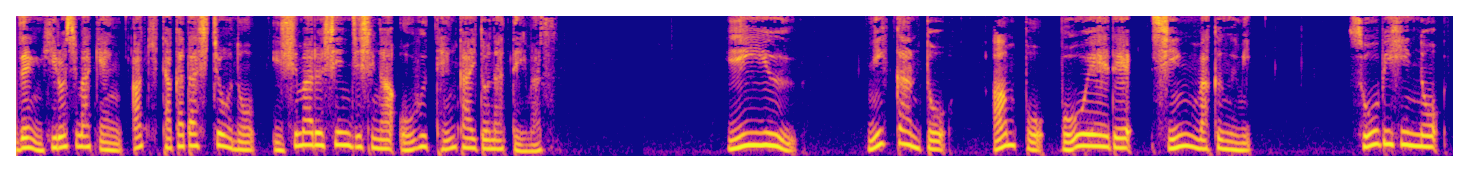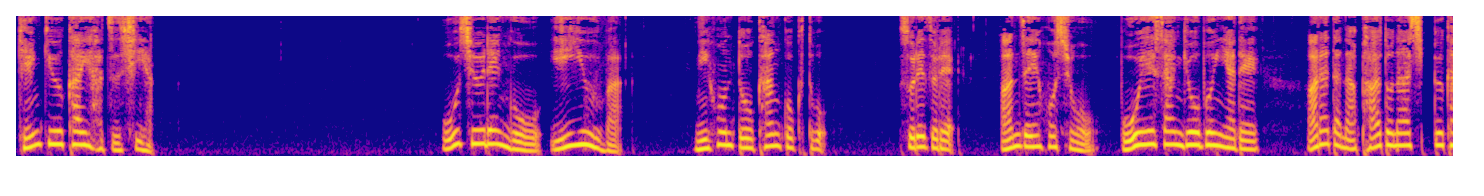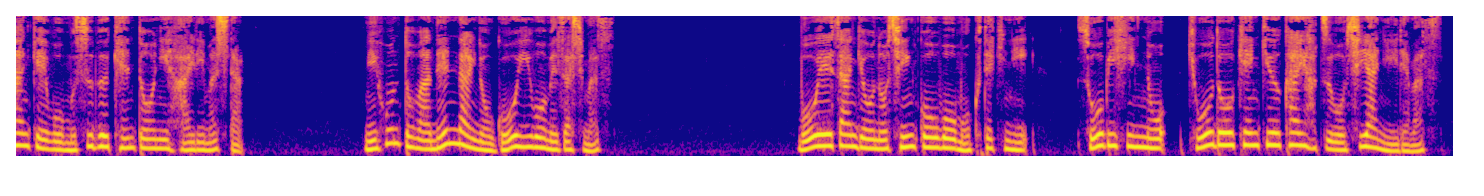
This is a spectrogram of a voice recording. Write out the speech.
前広島県安芸高田市長の石丸真二氏が追う展開となっています。EU、日韓と安保防衛で新枠組み。装備品の研究開発視野。欧州連合 EU は日本と韓国とそれぞれ安全保障防衛産業分野で新たなパートナーシップ関係を結ぶ検討に入りました。日本とは年内の合意を目指します。防衛産業の振興を目的に装備品の共同研究開発を視野に入れます。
